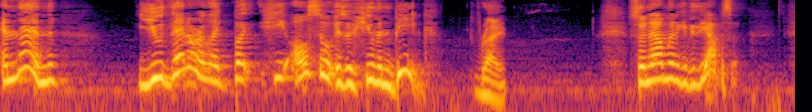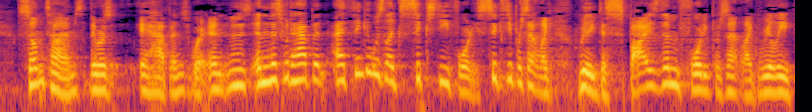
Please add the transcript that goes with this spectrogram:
And then you then are like, but he also is a human being. Right. So now I'm going to give you the opposite. Sometimes there was, it happens where, and, and this, and this would happen, I think it was like 60, 40, 60% like really despised him, 40% like really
